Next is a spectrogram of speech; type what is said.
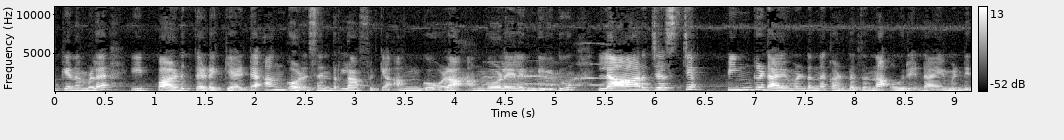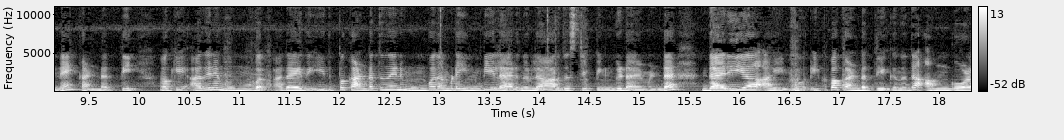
ഓക്കെ നമ്മൾ ഇപ്പൊ അടുത്തിടയ്ക്കായിട്ട് അങ്കോള സെൻട്രൽ ആഫ്രിക്ക അങ്കോള. അങ്കോളയിൽ എന്ത് ചെയ്തു? ലാർജസ്റ്റ് പിങ്ക് ഡയമണ്ട് എന്ന് കണ്ടെത്തുന്ന ഒരു ഡയമണ്ടിനെ കണ്ടെത്തി. ഓക്കെ അതിന് മുമ്പ് അതായത് ഇതിപ്പോ കണ്ടെത്തുന്നതിന് മുമ്പ് നമ്മുടെ ഇന്ത്യയിലായിരുന്നു largest pink diamond Darya i Noor ഇപ്പൊ കണ്ടെത്തിയിരിക്കുന്നത് അങ്കോള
